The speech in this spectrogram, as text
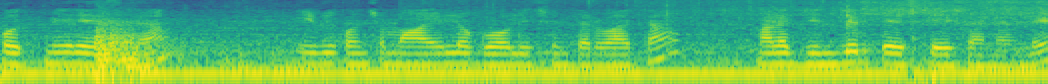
కొత్తిమీర వేసిన. ఇవి కొంచెం ఆయిల్లో గోలిచ్చిన తర్వాత మళ్ళీ జింజర్ పేస్ట్ వేసానండి.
